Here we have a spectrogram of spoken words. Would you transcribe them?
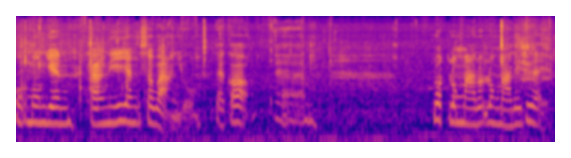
หกโมงเย็นทางนี้ยังสว่างอยู่ แต่ก็เอิ่มลดลงมาลดลงมาเรื่อยๆ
